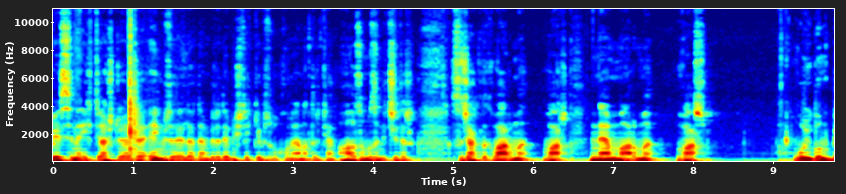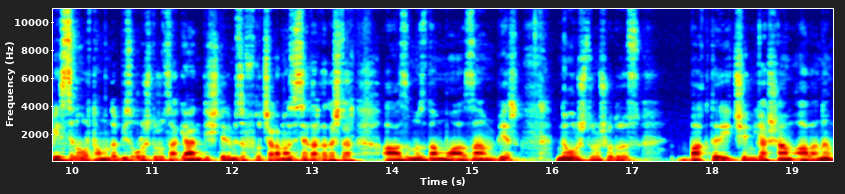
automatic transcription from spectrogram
besine ihtiyaç duyacağı en güzel ellerden biri demiştik ki biz bu konuyu anlatırken ağzımızın içidir. Sıcaklık var mı? Var. Nem var mı? Var. Uygun besin ortamında biz oluşturursak yani dişlerimizi fırçalamaz isek arkadaşlar ağzımızdan muazzam bir ne oluşturmuş oluruz? Bakteri için yaşam alanı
